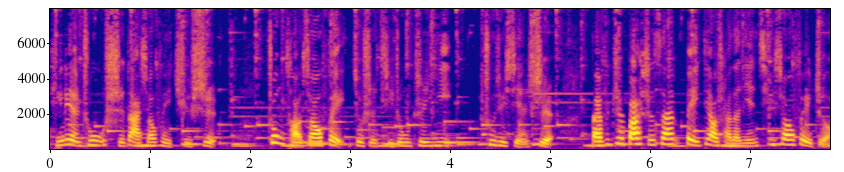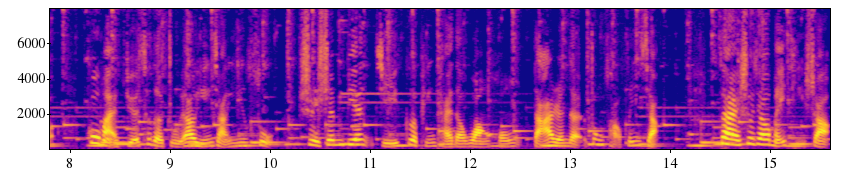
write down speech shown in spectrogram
提炼出十大消费趋势，种草消费就是其中之一。数据显示，百分之八十三被调查的年轻消费者购买决策的主要影响因素是身边及各平台的网红达人的种草分享。在社交媒体上，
